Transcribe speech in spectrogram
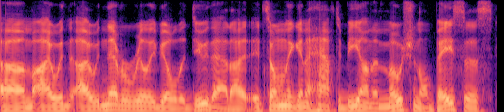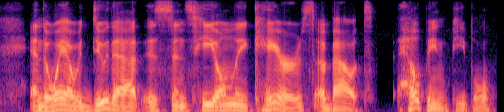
Um, I would I would never really be able to do that. I, it's only going to have to be on an emotional basis. And the way I would do that is since he only cares about helping people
